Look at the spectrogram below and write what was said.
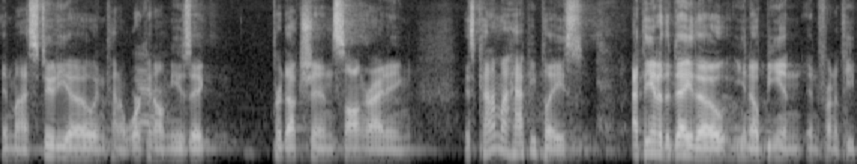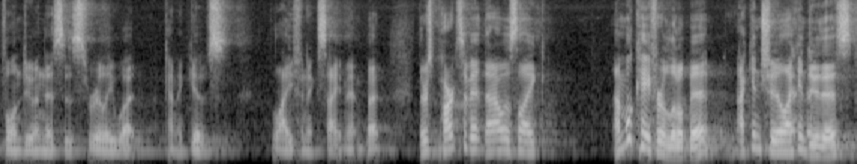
in my studio and kind of working Yeah. on music, production, songwriting is kind of my happy place. At the end of the day, though, you know, being in front of people and doing this is really what kind of gives life and excitement. But there's parts of it that I was like, I'm okay for a little bit. I can chill. I can do this.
